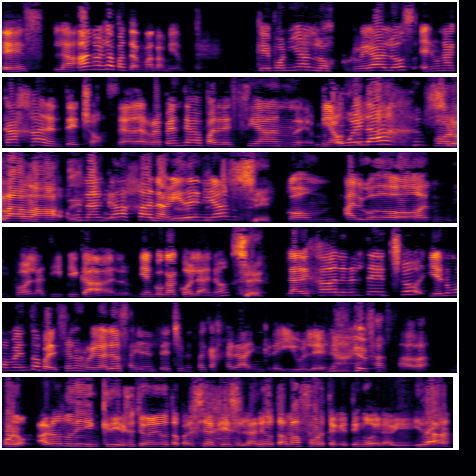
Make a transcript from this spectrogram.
es la... Ah, no, es la paterna también. Que ponían los regalos en una caja en el techo. O sea, de repente aparecían... Mi abuela forraba una caja navideña Sí, con algodón, tipo la típica, bien Coca-Cola, ¿no? sí. La dejaban en el techo y en un momento aparecían los regalos ahí en el techo en esa caja. Era increíble lo que pasaba. Bueno, hablando de increíble, yo tengo una anécdota parecida que es la anécdota más fuerte que tengo de Navidad,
